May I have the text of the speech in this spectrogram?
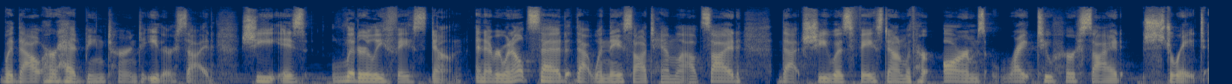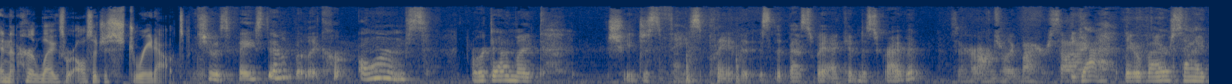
without her head being turned to either side. She is literally face down. And everyone else said that when they saw Tamla outside, that she was face down with her arms right to her side straight and that her legs were also just straight out. She was face down, but like her arms were down like she just face planted is the best way I can describe it. So her arms were like by her side? Yeah, they were by her side,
